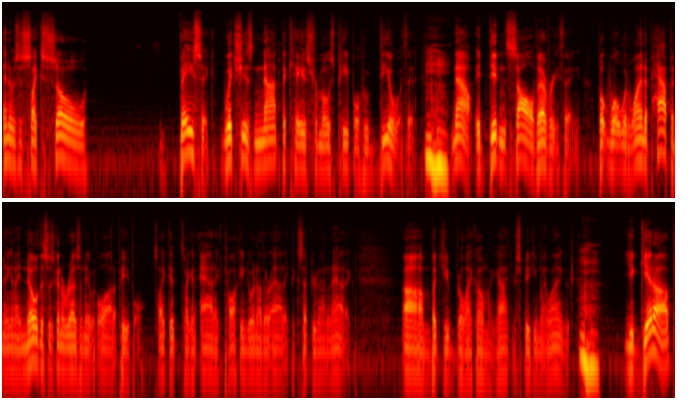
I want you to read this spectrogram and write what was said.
and it was just like so basic, which is not the case for most people who deal with it. Mm-hmm. Now, it didn't solve everything, but what would wind up happening, and I know this is going to resonate with a lot of people. It's like it's like an addict talking to another addict, except you're not an addict. Um, but you're like, oh my God, you're speaking my language. You get up,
